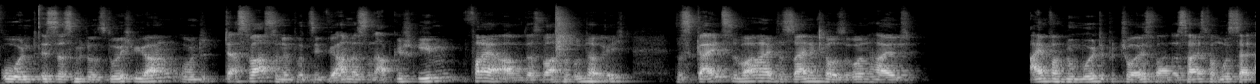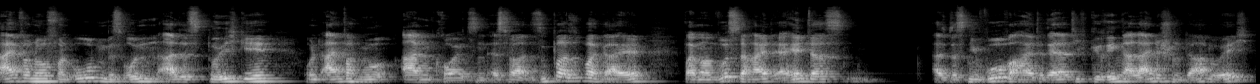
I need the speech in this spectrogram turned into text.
Und ist das mit uns durchgegangen und das war's dann im Prinzip. Wir haben das dann abgeschrieben, Feierabend, das war's mit Unterricht. Das Geilste war halt, dass seine Klausuren halt einfach nur Multiple Choice waren. Das heißt, man musste halt einfach nur von oben bis unten alles durchgehen und einfach nur ankreuzen. Es war super, super geil, weil man wusste halt, er hält das, also das Niveau war halt relativ gering, alleine schon dadurch.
